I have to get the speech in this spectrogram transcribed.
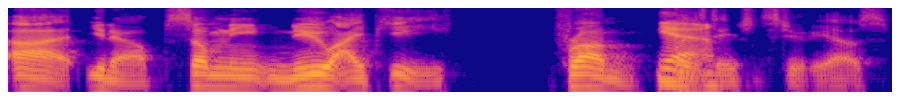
uh you know so many new ip from yeah. playstation studios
